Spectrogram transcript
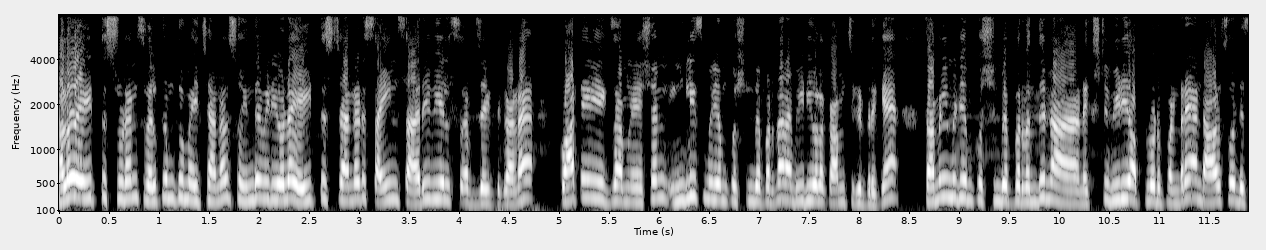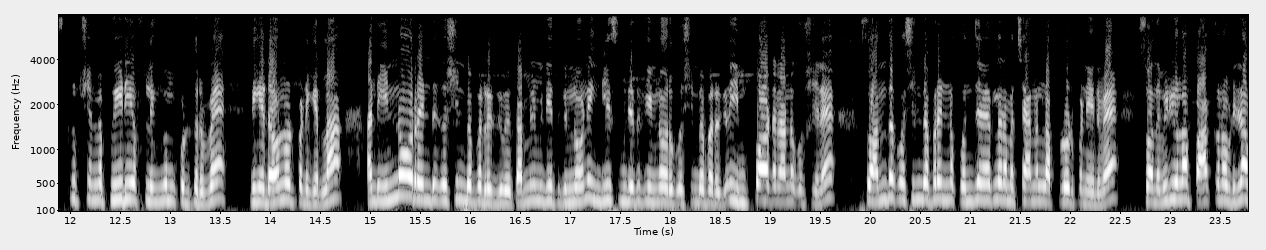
Hello eighth students welcome to my channel so இந்த வீடியோவில் எயித்து ஸ்டாண்டர்ட் சயின்ஸ் அறிவியல் சப்ஜெக்ட்டுக்கான quarterly examination English medium question paper தான் நான் வீடியோவில் காமிச்சிக்கிட்டு இருக்கேன். தமிழ் மீடியம் கொஸ்டின் பேப்பர் வந்து நான் நெக்ஸ்ட் வீடியோ அப்லோட் பண்ணுறேன் அண்ட் ஆல்சோ டிஸ்கிரிப்ஷனில் பிடிஎஃப் லிங்கும் கொடுத்துருப்பேன். நீங்கள் டவுன்லோட் பண்ணிக்கலாம். அண்ட் இன்னும் ரெண்டு கொஸ்டின் பேப்பர் இருக்குது. தமிழ் மீடியத்துக்கு இன்னொன்று இங்கிலீஷ் மீடியத்துக்கு இன்னொரு கொஸ்டின் பேப்பர் இருக்குது. இம்பார்ட்டன்டான கொஸ்டின் ஸோ அந்த கொஸ்டின் பேப்பர் இன்னும் கொஞ்சம் நேரத்தில் நம்ம சேனலில் அப்லோட் பண்ணிடுவேன். ஸோ அந்த வீடியோலாம் பார்க்கணும் அப்படின்னா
